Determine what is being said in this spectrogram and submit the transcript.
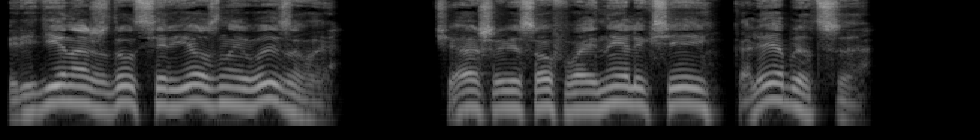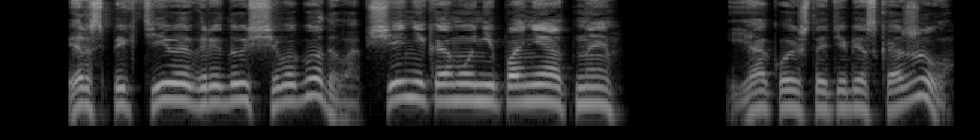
Впереди нас ждут серьезные вызовы. Чаши весов войны, Алексей, колеблются. Перспективы грядущего года вообще никому не понятны. Я кое-что тебе скажу.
